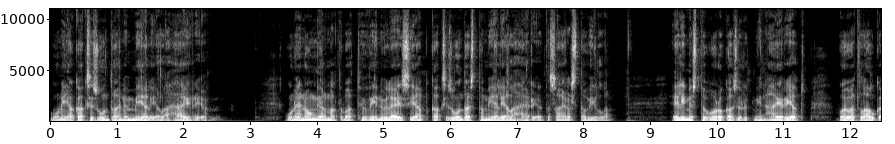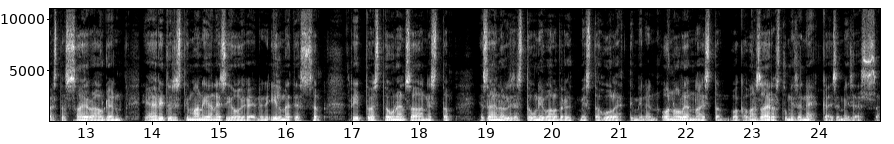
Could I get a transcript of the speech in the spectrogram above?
Uni ja kaksisuuntainen mielialahäiriö. Unen ongelmat ovat hyvin kaksisuuntaista mielialahäiriötä sairastavilla. Elimistö-vuorokausirytmin häiriöt voivat laukaista sairauden ja erityisesti manian esioireiden ilmetessä riittävästä unen saannista ja säännöllisestä univalverytmistä huolehtiminen on olennaista vakavan sairastumisen ehkäisemisessä.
